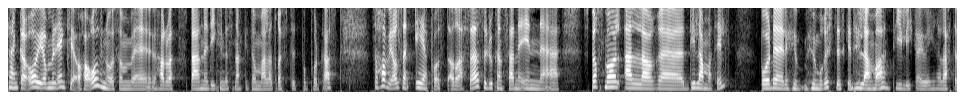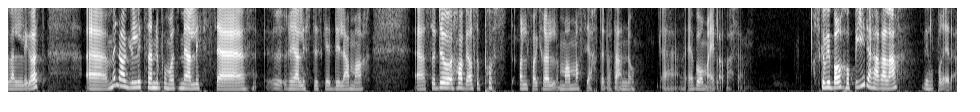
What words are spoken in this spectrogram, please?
tenker oi, ja, jeg har òg noe som eh, hadde vært spennende de kunne snakket om eller drøftet på podkast, så har vi altså en e-postadresse så du kan sende inn eh, spørsmål eller eh, dilemma til Både humoristiske dilemma, de liker jo Ingrid Nette veldig godt. Men òg litt sånn på en måte mer livsrealistiske dilemmaer. Så da har vi altså postalfakrøllmammashjerte.no er vår mailadresse. Skal vi bare hoppe i det her, eller? Vi hopper i det.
